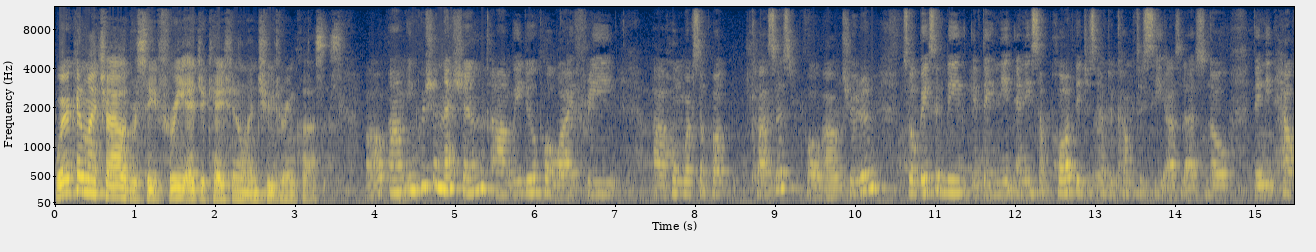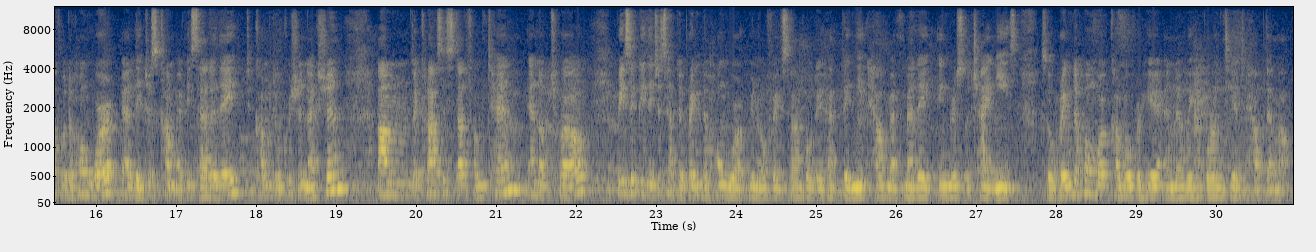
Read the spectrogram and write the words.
Where can my child receive free educational and tutoring classes? Well, um, in Christian Action, uh, we do provide free uh, homework support classes for our children. So basically, if they need any support, they just have to come to see us, let us know they need help with the homework, and they just come every Saturday to come to Christian Action. Um, the classes start from 10, end of 12. Basically, they just have to bring the homework. You know, for example, they have they need help mathematics, English, or Chinese. So bring the homework, come over here, and then we have volunteer to help them out.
